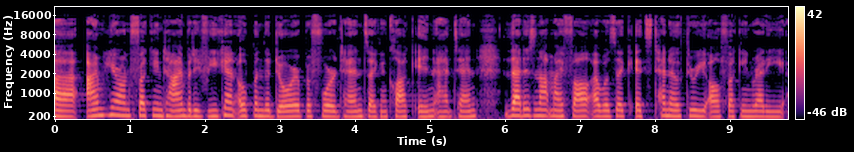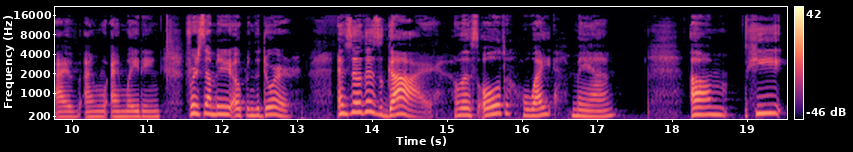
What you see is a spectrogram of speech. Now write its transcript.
uh, I'm here on fucking time, but if you can't open the door before 10 so I can clock in at 10, that is not my fault. I was like, it's 10:03, all fucking ready. I've I'm I'm waiting for somebody to open the door. And so this guy, this old white man, um, he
